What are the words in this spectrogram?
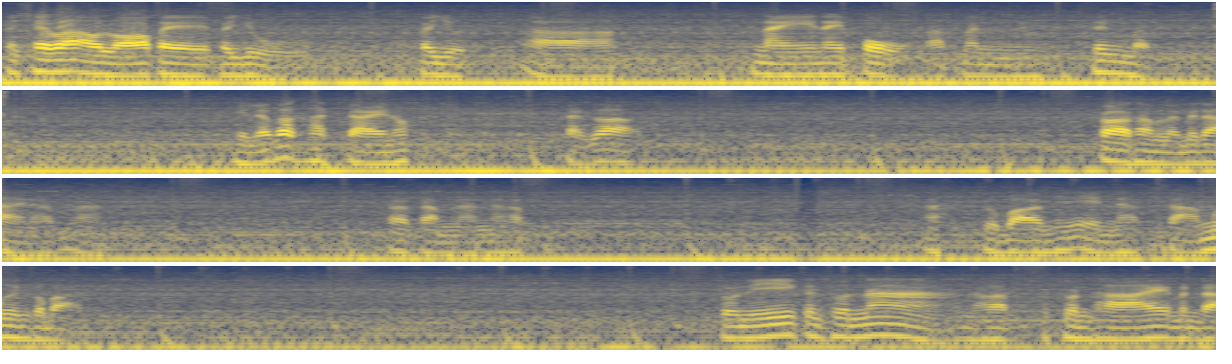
ไม่ใช่ว่าเอาล้อไปไปอยู่ไปหยุดอ่า ในในโป่งครับมันซึ่งแบบ เห็นแล้วก็ขัดใจเนาะแต่ก็ ก็ทำอะไรไม่ได้นะครับก็ตามนั้นนะครับอะตัวบอลพี่เอ็นนะครับสามหมื่นกว่าบาท ตัวนี้กันชนหน้านะครับกันชนท้ายบันได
